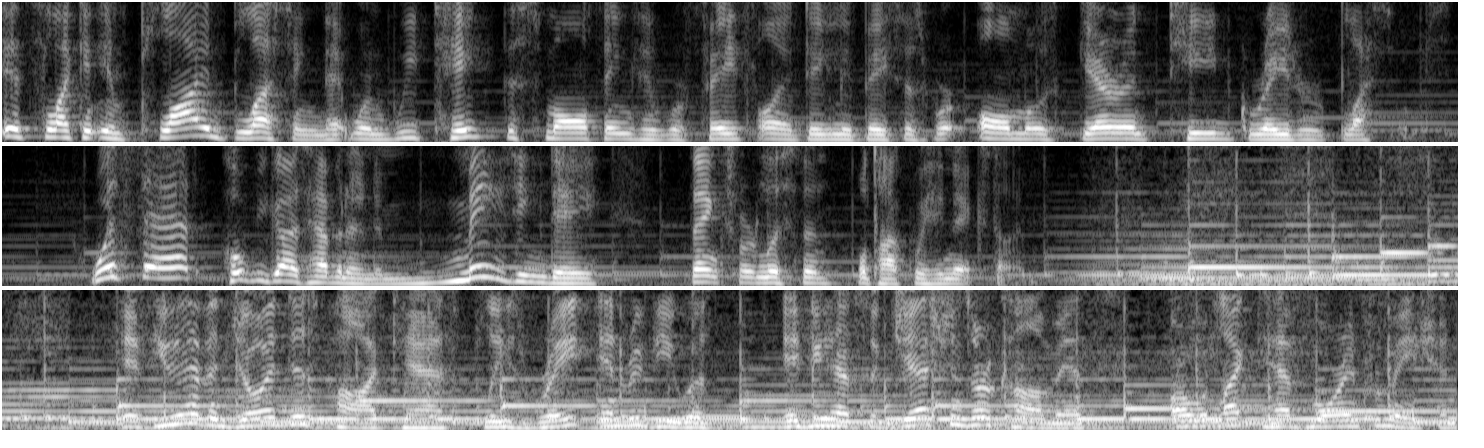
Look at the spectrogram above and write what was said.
it's like an implied blessing that when we take the small things and we're faithful on a daily basis, we're almost guaranteed greater blessings. With that, hope you guys having an amazing day. Thanks for listening. We'll talk with you next time. If you have enjoyed this podcast, please rate and review us. If you have suggestions or comments, or would like to have more information,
